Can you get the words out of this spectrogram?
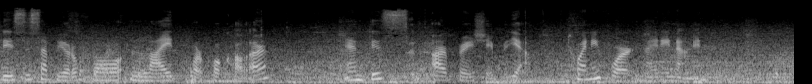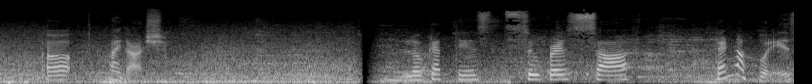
This is a beautiful light purple color. And these are pretty cheap. Yeah, $24.99. Oh my gosh. Look at this super soft. They're not hoodies.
